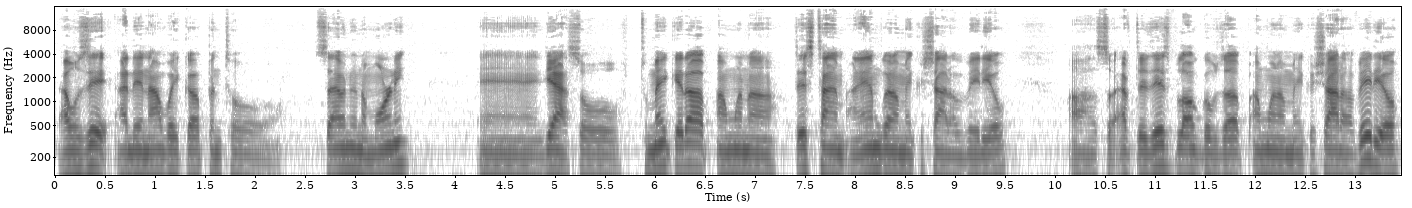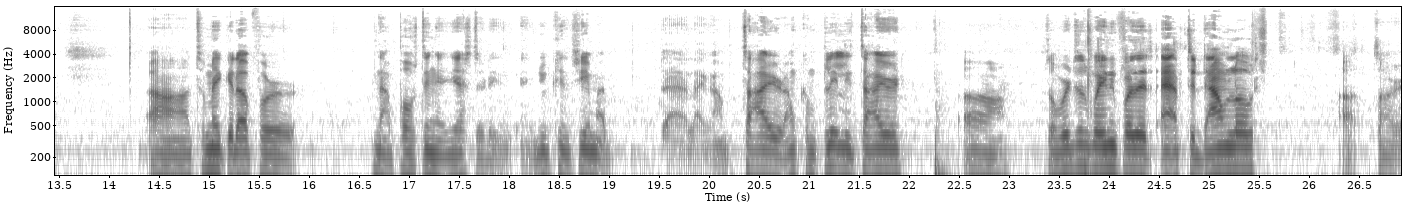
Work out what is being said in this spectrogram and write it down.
that was it. I did not wake up until seven in the morning. And yeah, so to make it up, I'm gonna this time I am gonna make a shot of video. Uh, so after this vlog goes up, I'm gonna make a shot of video uh, to make it up for not posting it yesterday. You can see my like I'm tired. I'm completely tired. Uh, so we're just waiting for this app to download. Uh, sorry,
